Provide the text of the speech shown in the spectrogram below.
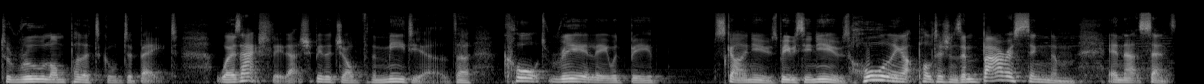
to rule on political debate, whereas actually that should be the job for the media. The court really would be Sky News, BBC News, hauling up politicians, embarrassing them in that sense.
